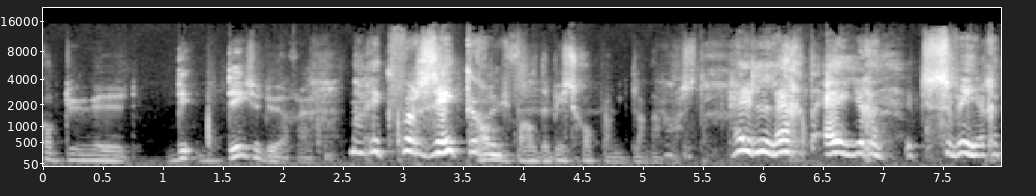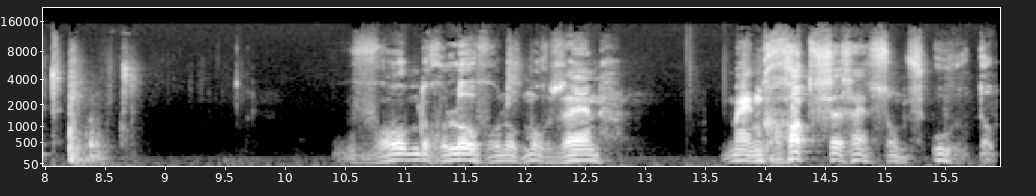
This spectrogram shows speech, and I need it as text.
Komt u eh, de- deze deur uit. Maar ik verzeker Kom, u, val de bisschop nou niet langer lastig. hij legt eieren. Ik zweer het. Hoe vroom de gelovigen ook mogen zijn. Mijn god, ze zijn soms oerdom.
